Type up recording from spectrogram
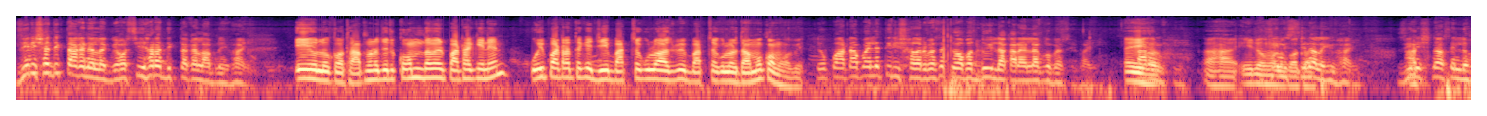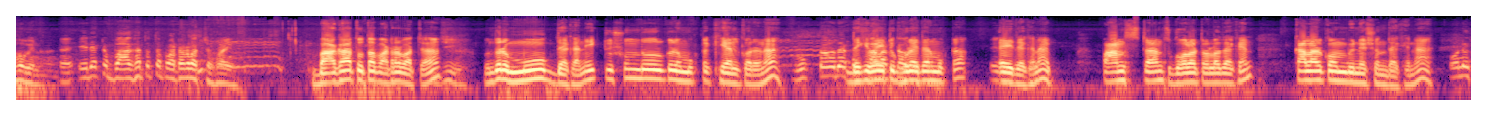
জিনিসের দিক টাকা নেওয়া লাগবে আমার চেহারার দিক টাকা লাভ নেই ভাই। এই হলো কথা আপনারা যদি কম দামের পাঠা কিনেন ওই পাঠা থেকে যে বাচ্চাগুলো আসবে বাচ্চাগুলোর দামও কম হবে। কেউ পাটা পাইলে তিরিশ হাজার বেচে কেউ আবার দুই লাখ আড়াই লাখও বেচে ভাই। এই? হ্যাঁ এইরকম হলো জিনিস কথা। ভাই। জিনিস না চিনলে হবে না। এটা একটা বাঘ হাতে তো পাটার বাচ্চা ভাই। বাঘা তোতা পাঠার বাচ্চা। বন্ধুরা মুখ দেখেন একটু সুন্দর করে মুখটা খেয়াল করেন হ্যাঁ? দেখি ভাই একটু ঘুরাই দেন মুখটা। এই দেখেন হ্যাঁ? পাঁচ টান্স গলা টলা দেখেন কালার কম্বিনেশন দেখেন হ্যাঁ? অনেক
